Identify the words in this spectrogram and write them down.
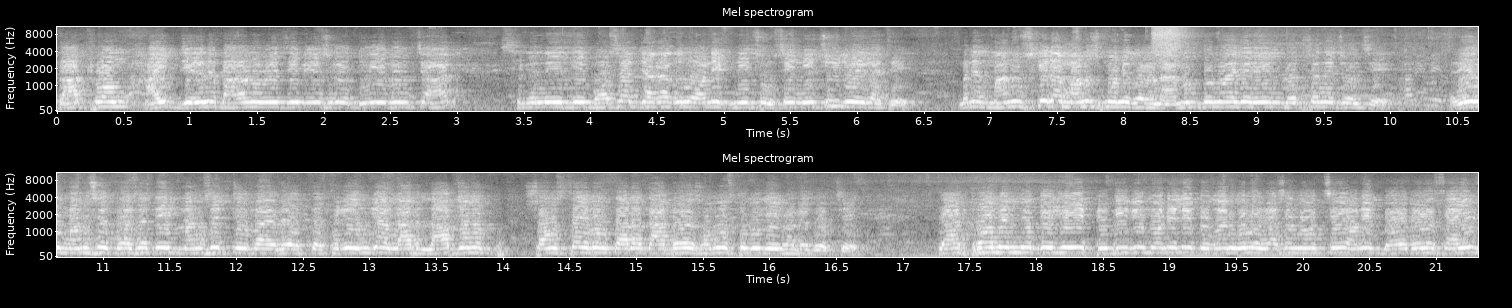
প্ল্যাটফর্ম হাইট যেখানে বাড়ানো হয়েছে, বিশেষ করে দুই এবং চার, সেখানে যে বসার জায়গাগুলো অনেক নিচু, সেই নিচুই রয়ে গেছে। মানে মানুষকে এরা মানুষ মনে করে না, এমন তো নয় যে রেল লোকসানে চলছে। রেল মানুষের পয়সাতেই মানুষের থেকে ইনকাম, লাভ, লাভজনক সংস্থা এবং তারা তারপরে সমস্ত কিছু এইভাবে করছে। প্ল্যাটফর্মের মধ্যে যে পিপিপি মডেলের দোকানগুলো বসানো হচ্ছে, অনেক বড় বড় সাইজ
